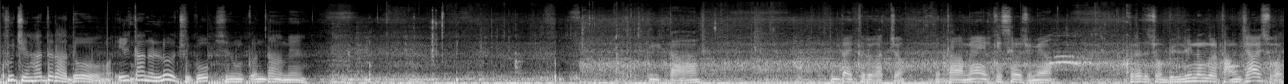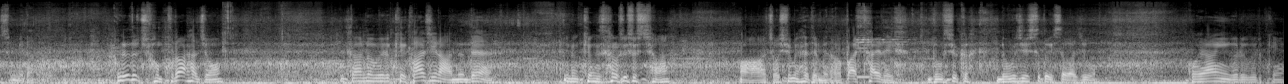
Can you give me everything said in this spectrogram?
굳이 하더라도 일단을 넣어주고 시동을 끈 다음에 일단 일단이 들어갔죠. 그 다음에 이렇게 세워주면 그래도 좀 밀리는 걸 방지할 수가 있습니다. 그래도 좀 불안하죠. 일단은 이렇게 가지는 않는데 이런 경사로 주차 아 조심해야 됩니다. 빨리 타야 돼. 넘어질 거 넘어질 수도 있어가지고 고양이 그리고 이렇게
